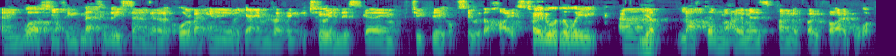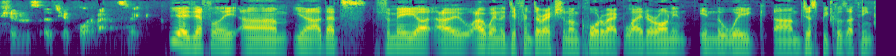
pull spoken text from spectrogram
and whilst nothing massively stands out at quarterback in any of the games, I think the two in this game, particularly obviously with the highest total of the week, um, yep. Luck and Mahomes kind of both viable options as your quarterback this week. Yeah, definitely. Um, you know, that's for me. I, I, I, went a different direction on quarterback later on in, in the week, um, just because I think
